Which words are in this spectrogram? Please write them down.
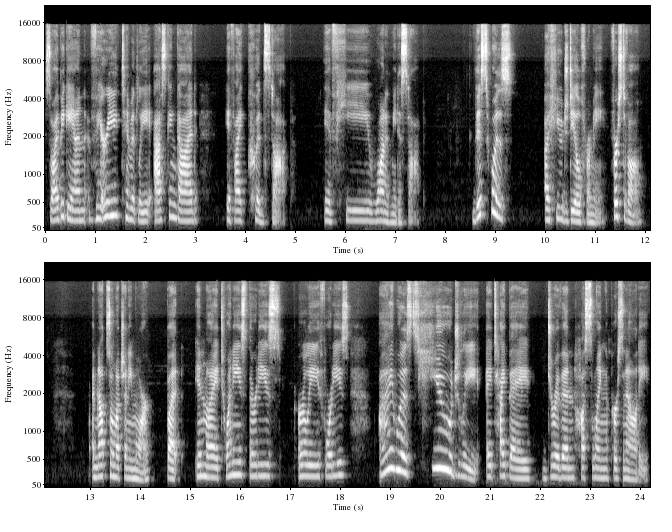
So I began very timidly asking God if I could stop, if He wanted me to stop. This was a huge deal for me. First of all, I'm not so much anymore, but in my 20s, 30s, early 40s, I was hugely a type A driven, hustling personality.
